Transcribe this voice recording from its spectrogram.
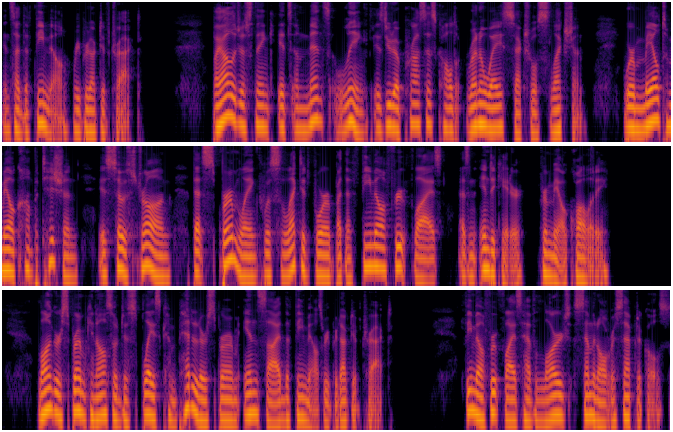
inside the female reproductive tract. Biologists think its immense length is due to a process called runaway sexual selection, where male to male competition is so strong that sperm length was selected for by the female fruit flies as an indicator for male quality. Longer sperm can also displace competitor sperm inside the female's reproductive tract. female fruit flies have large seminal receptacles,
